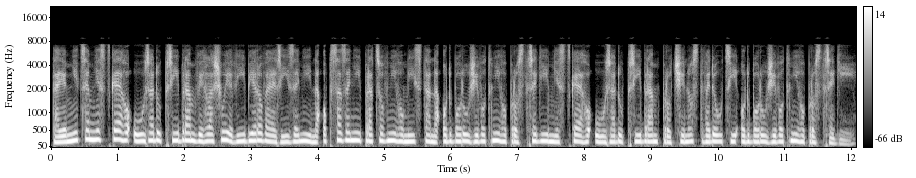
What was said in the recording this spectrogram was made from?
Tajemnice Městského úřadu Příbram vyhlašuje výběrové řízení na obsazení pracovního místa na odboru životního prostředí Městského úřadu Příbram pro činnost vedoucí odboru životního prostředí.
